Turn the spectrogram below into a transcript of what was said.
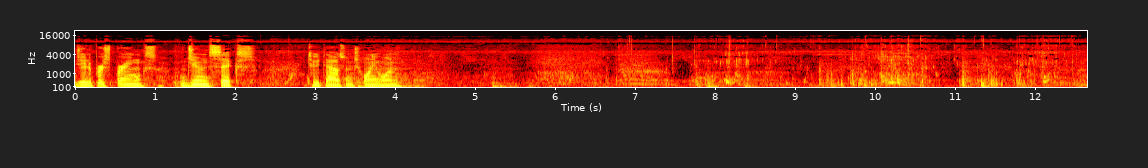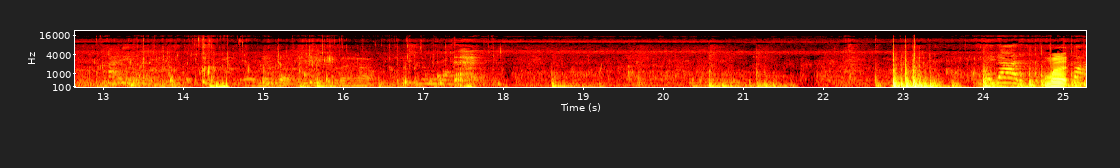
Juniper Springs, June 6, 2021. Hey, Dad. What?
